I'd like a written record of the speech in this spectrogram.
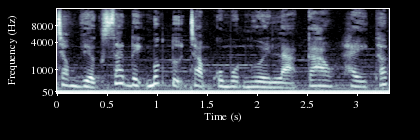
trong việc xác định mức tự trọng của một người là cao hay thấp.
